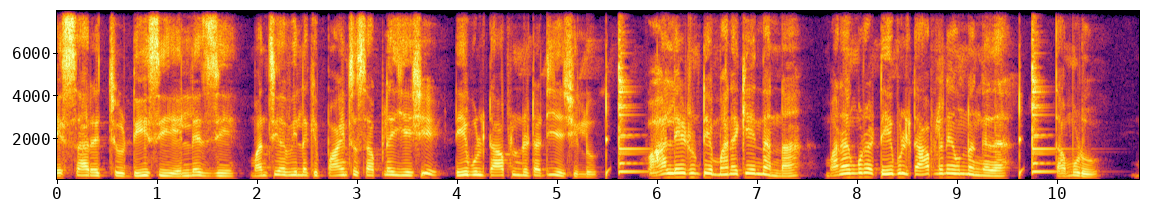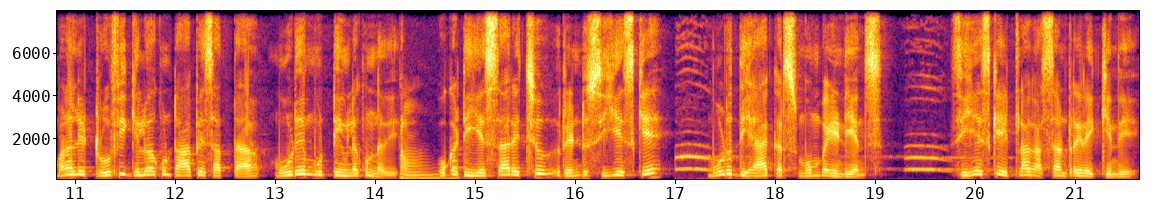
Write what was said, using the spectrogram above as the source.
SRH DC LSG మంచిగా వీళ్ళకి పాయింట్స్ సప్లై చేసి టేబుల్ టాప్లు ఉండేటట్టు చేసిళ్ళు వాళ్ళేడుంటే మనకేందన్నా? మనం కూడా టేబుల్ టాప్లోనే ఉన్నాం కదా. తమ్ముడు మనల్ని ట్రోఫీ గెలవకుండా ఆపే సత్తా మూడే మూడు టీంలకు ఉన్నది ఒకటి ఎస్ఆర్హెచ్ రెండు సిఎస్కే మూడు the hackers Mumbai Indians. CSK ఇట్లాగ అస్సాం ట్రైన్ ఎక్కింది?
